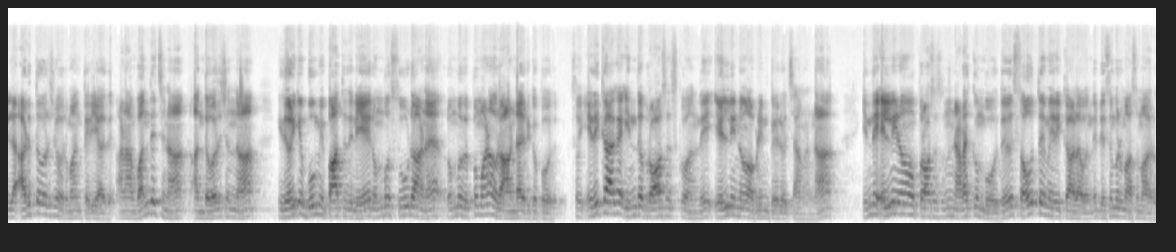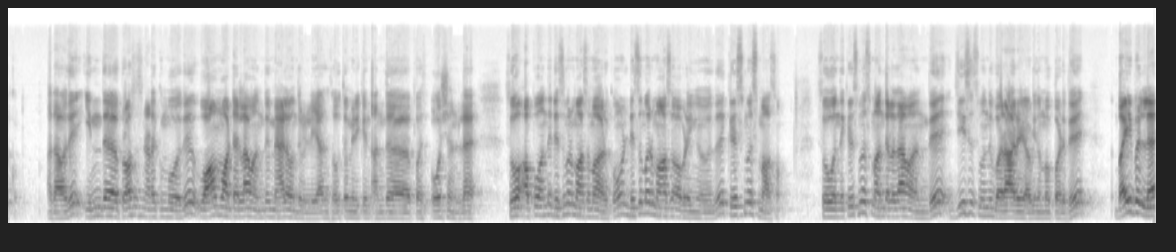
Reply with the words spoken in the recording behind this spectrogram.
இல்லை அடுத்த வருஷம் வருமான்னு தெரியாது. ஆனால் வந்துச்சுன்னா அந்த வருஷம் தான் இது வரைக்கும் பூமி பார்த்ததுலேயே ரொம்ப சூடான ரொம்ப வெப்பமான ஒரு ஆண்டாக இருக்க போகுது. ஸோ எதுக்காக இந்த ப்ராசஸ்க்கு வந்து எல்லினோ அப்படின்னு பேர் வச்சாங்கன்னா இந்த எல்லினோ ப்ராசஸ் வந்து நடக்கும்போது சவுத் அமெரிக்காவில் வந்து டிசம்பர் மாதமாக இருக்கும். அதாவது இந்த ப்ராசஸ் நடக்கும்போது வார்ம் வாட்டர்லாம் வந்து மேலே வந்துடும் இல்லையா? சவுத் அமெரிக்கன் அந்த ஓஷனில் ஸோ அப்போ வந்து டிசம்பர் மாதமாக இருக்கும். டிசம்பர் மாதம் அப்படிங்கிறது கிறிஸ்மஸ் மாதம் ஸோ இந்த கிறிஸ்மஸ் மந்தில் தான் வந்து ஜீசஸ் வந்து வராரு அப்படின்னு நம்பப்படுது. பைபிளில்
